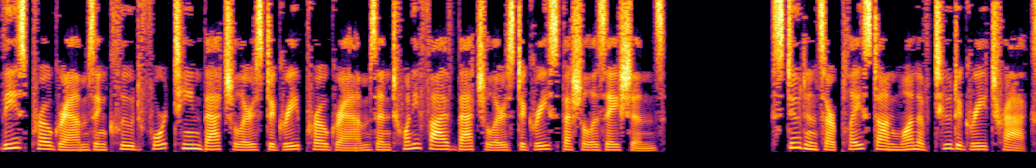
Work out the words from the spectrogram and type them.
These programs include 14 bachelor's degree programs and 25 bachelor's degree specializations. Students are placed on one of two degree tracks,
